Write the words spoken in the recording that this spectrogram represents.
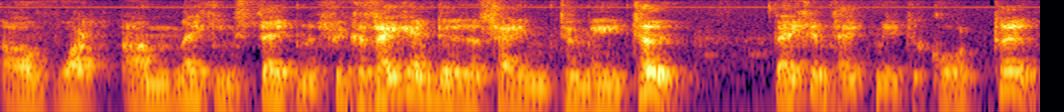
of what I'm making statements because they can do the same to me too. They can take me to court too.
